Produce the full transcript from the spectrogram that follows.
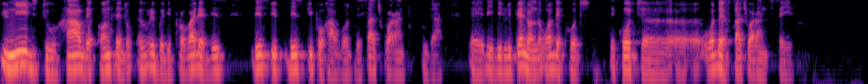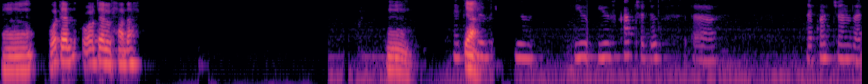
you need to have the consent of everybody, provided these these these people have got the search warrant to do that. it, it depends on what the court the court what the search warrant says. what else? What else, Hada? Hmm. I think yeah. you've, you, you, you've captured this, uh, the questions I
